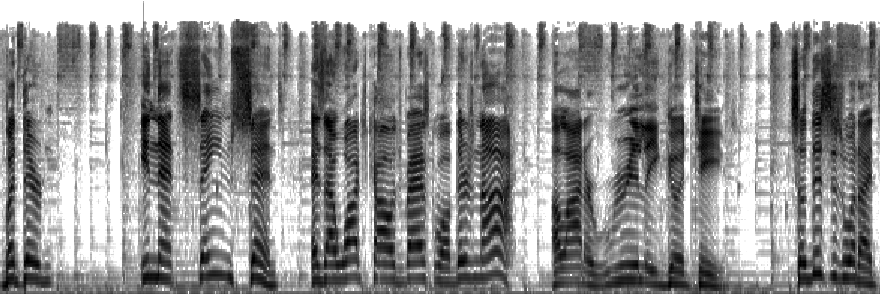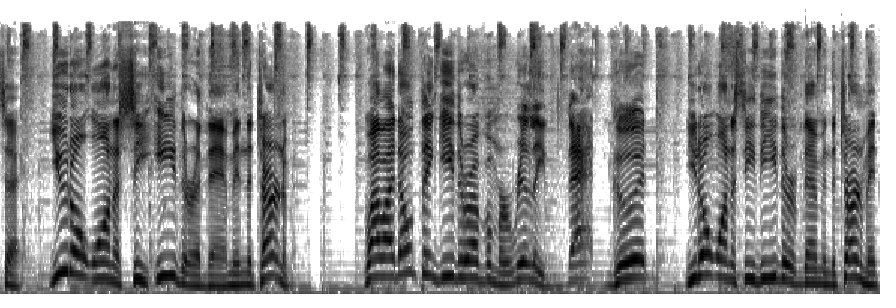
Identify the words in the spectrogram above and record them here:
But they're in that same sense as I watch college basketball, there's not a lot of really good teams. So this is what I'd say. You don't want to see either of them in the tournament. While I don't think either of them are really that good, you don't want to see either of them in the tournament,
